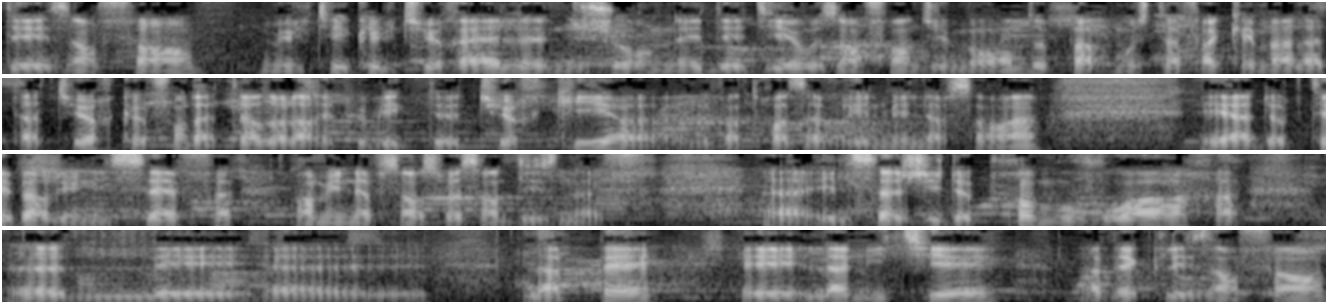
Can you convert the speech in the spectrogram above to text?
des enfants multiculturels, une journée dédiée aux enfants du monde par Mustafa Kemal Atatürk, fondateur de la République de Turquie euh, le 23 avril 1901 et adopté par l'UNICEF en 1979. Euh, il s'agit de promouvoir la paix et l'amitié avec les enfants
